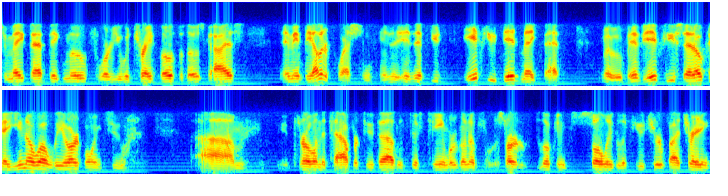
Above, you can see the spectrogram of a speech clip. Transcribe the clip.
to make that big move where you would trade both of those guys. I mean, the other question is, is if you if you did make that move, if if you said, okay, you know what, we are going to um, throw in the towel for 2015. We're going to start looking solely to the future by trading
